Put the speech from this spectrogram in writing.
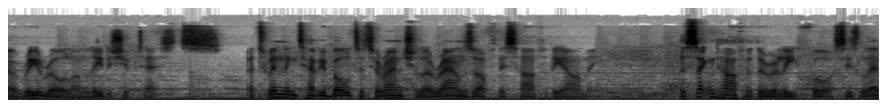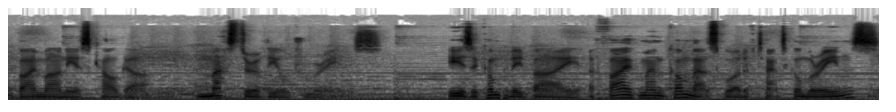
a reroll on leadership tests. A twin-linked heavy bolter Tarantula rounds off this half of the army. The second half of the relief force is led by Marneus Calgar, master of the Ultramarines. He is accompanied by a five-man combat squad of tactical marines,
